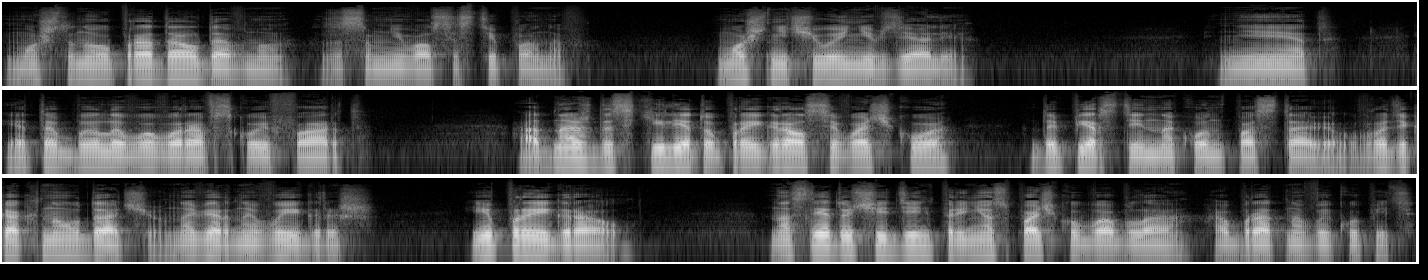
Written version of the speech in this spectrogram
«Может, он его продал давно?» — засомневался Степанов. «Может, ничего и не взяли?» «Нет, это был его воровской фарт. Однажды скелету проигрался в очко, да перстень на кон поставил, вроде как на удачу, наверное, выигрыш. И проиграл. На следующий день принес пачку бабла, обратно выкупить,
